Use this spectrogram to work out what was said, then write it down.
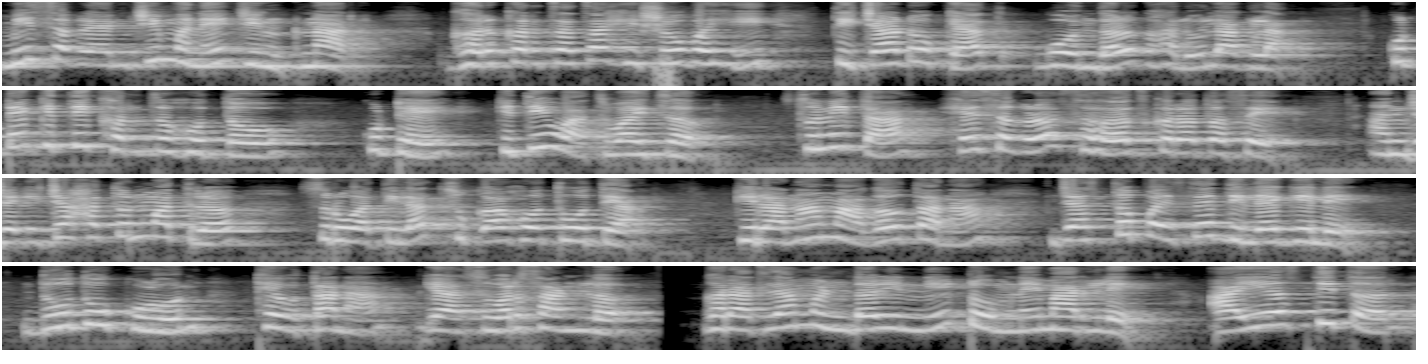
मी सगळ्यांची मने जिंकणार. घरखर्चाचा हिशोबही तिच्या डोक्यात गोंधळ घालू लागला. कुठे किती खर्च होतो? कुठे किती वाचवायचं? सुनीता हे सगळं सहज करत असे. अंजलीच्या हातून मात्र सुरुवातीला चुका होत होत्या. किराणा मागवताना जास्त पैसे दिले गेले. दूध उकळून ठेवताना गॅसवर सांडलं. घरातल्या मंडळींनी टोमणे मारले. आई असती तर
